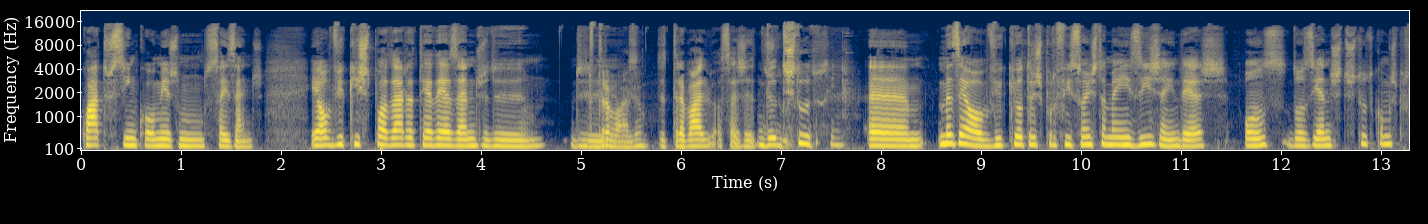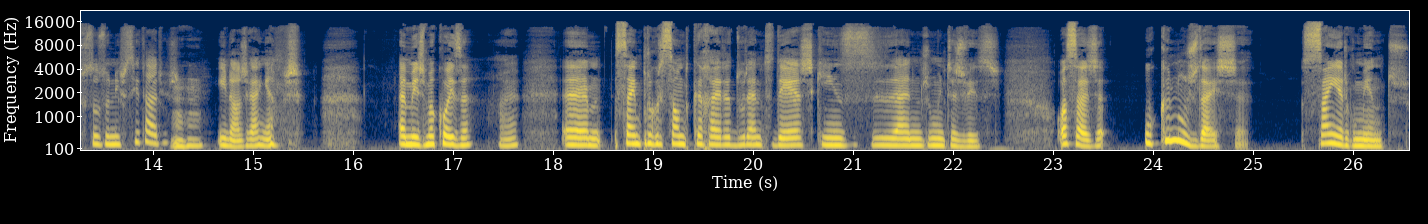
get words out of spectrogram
4, 5 ou mesmo 6 anos. É óbvio que isto pode dar até 10 anos de, de, de trabalho. De, trabalho, ou seja, de, de estudo. sim. Uh, mas é óbvio que outras profissões também exigem 10, 11, 12 anos de estudo, como os professores universitários. Uhum. E nós ganhamos a mesma coisa. É? Uh, sem progressão de carreira durante 10, 15 anos, muitas vezes. Ou seja, o que nos deixa sem argumentos,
